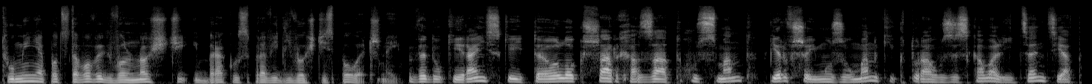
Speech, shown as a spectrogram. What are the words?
tłumienia podstawowych wolności i braku sprawiedliwości społecznej. Według irańskiej teolog Sharhazad Husmand, pierwszej muzułmanki, która uzyskała licencjat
